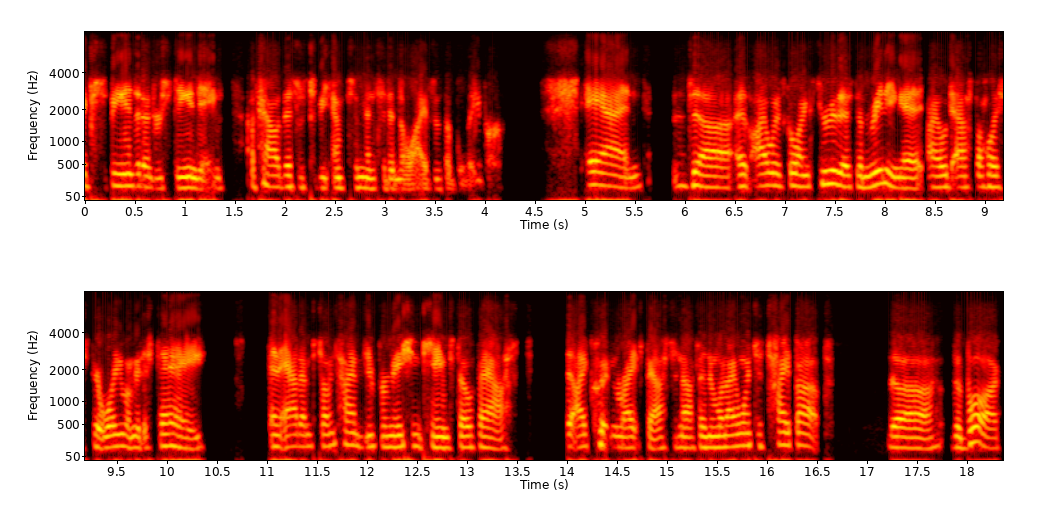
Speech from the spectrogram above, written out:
expanded understanding of how this is to be implemented in the lives of the believer. And the as I was going through this and reading it, I would ask the Holy Spirit, "What do you want me to say?" And Adam, sometimes information came so fast that I couldn't write fast enough. And when I went to type up the the book,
